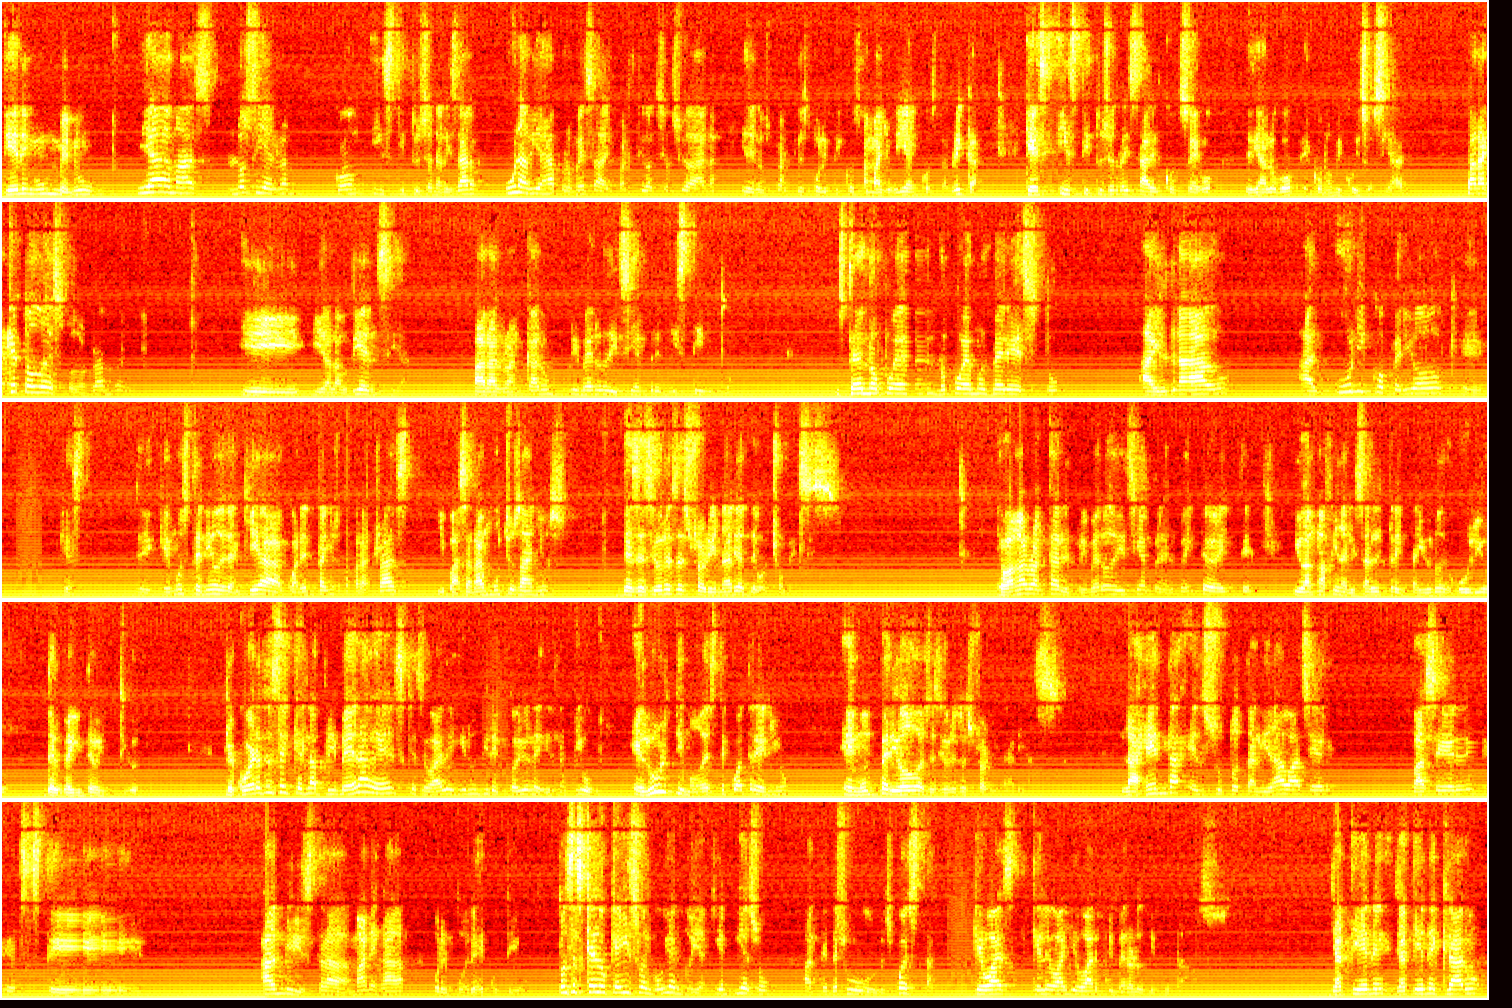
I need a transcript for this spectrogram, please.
Tienen un menú y además lo cierran con institucionalizar una vieja promesa del Partido Acción Ciudadana y de los partidos políticos, la mayoría en Costa Rica, que es institucionalizar el Consejo de Diálogo Económico y Social. ¿Para qué todo esto, don Randall? Y, y a la audiencia, para arrancar un primero de diciembre distinto. Ustedes no pueden, no podemos ver esto aislado al único periodo que, que, que hemos tenido de aquí a 40 años para atrás y pasarán muchos años de sesiones extraordinarias de ocho meses que van a arrancar el primero de diciembre del 2020 y van a finalizar el 31 de julio del 2021. Recuérdense que es la primera vez que se va a elegir un directorio legislativo, el último de este cuatrenio, en un periodo de sesiones extraordinarias. La agenda en su totalidad va a ser, va a ser este, administrada, manejada por el Poder Ejecutivo. Entonces, ¿qué es lo que hizo el gobierno? Y aquí empiezo a tener su respuesta. ¿Qué, le va a llevar primero a los diputados? Ya tiene, ya tiene claro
